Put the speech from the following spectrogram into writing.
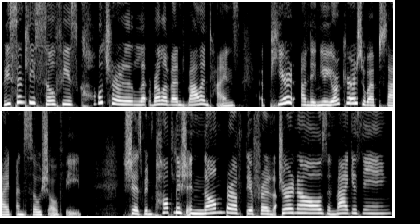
Recently, Sophie's culturally relevant Valentines appeared on the New Yorker's website and social feed. She has been published in a number of different journals and magazines,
